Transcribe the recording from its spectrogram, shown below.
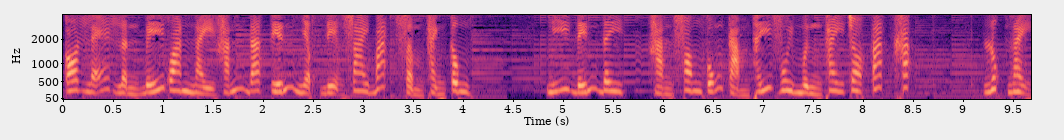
Có lẽ lần bế quan này hắn đã tiến nhập địa giai bát phẩm thành công. Nghĩ đến đây, Hàn Phong cũng cảm thấy vui mừng thay cho tát khắc. Lúc này,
